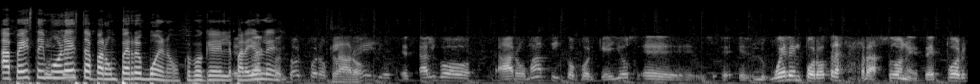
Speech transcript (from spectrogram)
apesta y molesta, para un perro es bueno, que porque le- para ellos Exacto, le entonces, pero Claro. para ellos es algo aromático porque ellos eh, eh, eh, huelen por otras razones, es por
